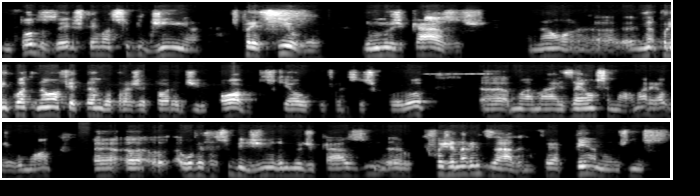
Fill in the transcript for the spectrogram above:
Em todos eles tem uma subidinha expressiva do número de casos, não, eh, por enquanto não afetando a trajetória de óbitos, que é o que o Francisco colocou, eh, mas é um sinal amarelo, de algum modo, eh, houve essa subidinha do número de casos que foi generalizada, não foi apenas nos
